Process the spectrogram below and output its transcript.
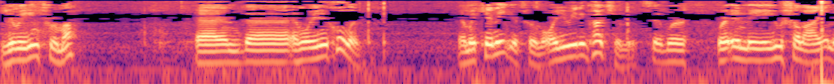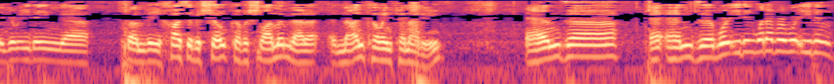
You're eating truma, and uh, and we're eating Chulin. and we can't eat your truma. Or you're eating kachim. It's, uh, we're we're in the Yerushalayim, and you're eating uh, from the chazav shok of a shlamim that a, a non kohen cannot eat, and uh, and uh, we're eating whatever we're eating.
